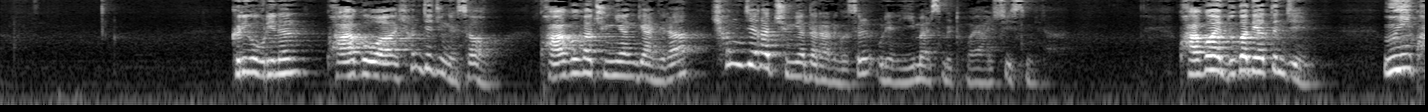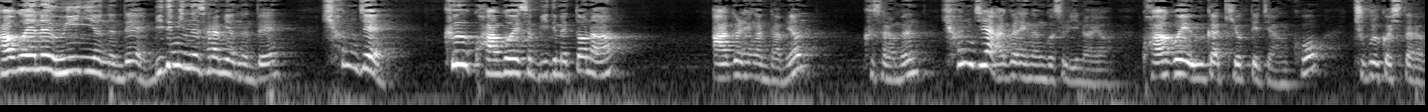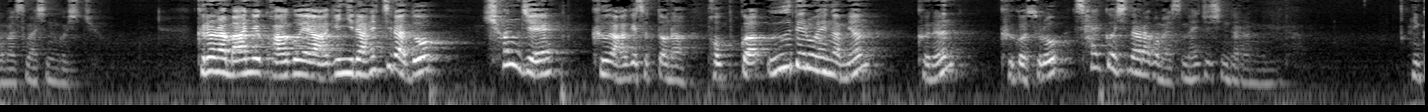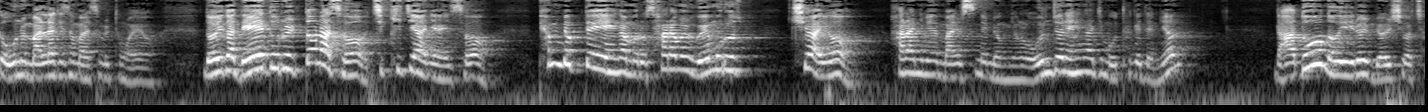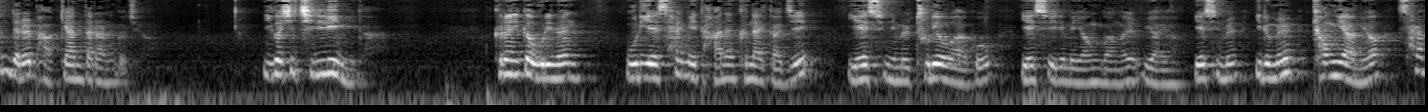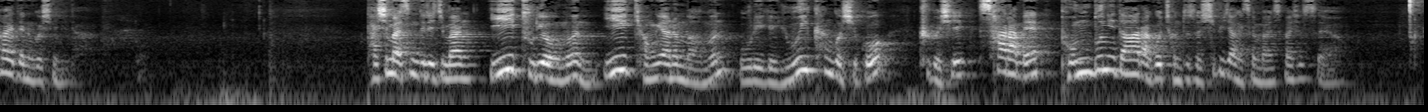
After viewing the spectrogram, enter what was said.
그리고 우리는 과거와 현재 중에서 과거가 중요한 게 아니라 현재가 중요하다는 것을 우리는 이 말씀을 통하여 알 수 있습니다. 과거에 누가 되었든지 의인, 과거에는 의인이었는데, 믿음 있는 사람이었는데, 현재 그 과거에서 믿음에 떠나 악을 행한다면, 그 사람은 현재 악을 행한 것을 인하여 과거의 의가 기억되지 않고 죽을 것이다라고 말씀하시는 것이죠. 그러나 만일 과거의 악인이라 할지라도 현재 그 악에서 떠나 법과 의대로 행하면 그는 그것으로 살 것이다라고 말씀해 주신다라는 겁니다. 그러니까 오늘 말라기서 말씀을 통하여 너희가 내 도를 떠나서 지키지 아니하여서 편벽되이 행함으로 사람을 외모로 취하여 하나님의 말씀의 명령을 온전히 행하지 못하게 되면 나도 너희를 멸시와 천대를 받게 한다라는 거죠. 이것이 진리입니다. 그러니까 우리는 우리의 삶이 다하는 그날까지 예수님을 두려워하고 예수 이름의 영광을 위하여 예수님을 이름을 경외하며 살아가야 되는 것입니다. 다시 말씀드리지만 이 두려움은 이 경외하는 마음은 우리에게 유익한 것이고 그것이 사람의 본분이다라고 전도서 12장에서 말씀하셨어요.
